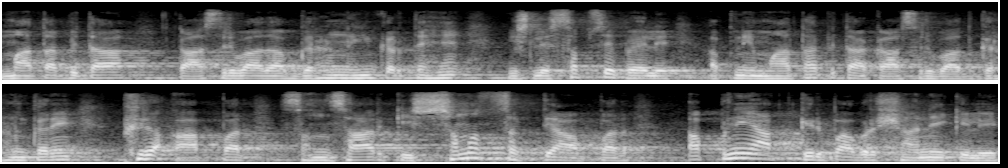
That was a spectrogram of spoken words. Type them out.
माता पिता का आशीर्वाद आप ग्रहण नहीं करते हैं, इसलिए सबसे पहले अपने माता पिता का आशीर्वाद ग्रहण करें, फिर आप पर, संसार की समझ शक्तियाँ आप पर, अपने आप कृपा बरसाने के लिए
